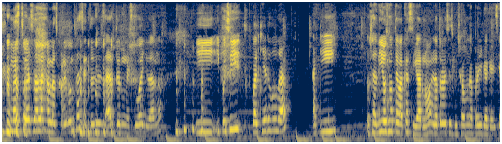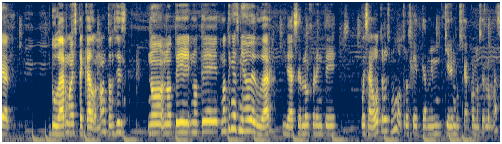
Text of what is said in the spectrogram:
no estuve sola con las preguntas, entonces Arturo me estuvo ayudando. Y, y pues sí, cualquier duda, aquí o sea, Dios no te va a castigar, ¿no? La otra vez escuchaba una prédica que decía, dudar no es pecado, ¿no? Entonces, no, no, te, no, te, no tengas miedo de dudar y de hacerlo frente, pues, a otros, ¿no? Otros que también quieren buscar conocerlo más.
